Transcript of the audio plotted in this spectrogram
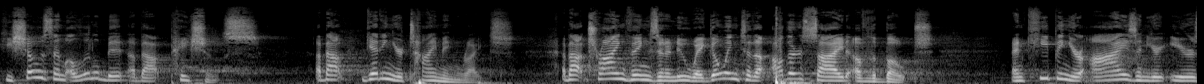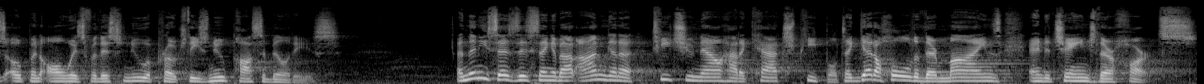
he shows them a little bit about patience, about getting your timing right, about trying things in a new way, going to the other side of the boat, and keeping your eyes and your ears open always for this new approach, these new possibilities. And then he says this thing about, I'm going to teach you now how to catch people, to get a hold of their minds and to change their hearts.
